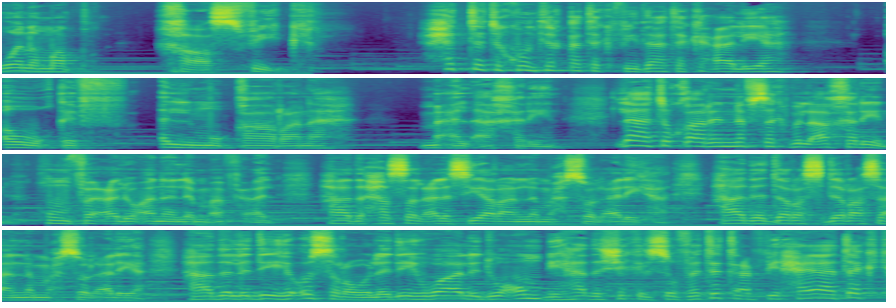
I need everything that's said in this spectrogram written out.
ونمط خاص فيك. حتى تكون ثقتك في ذاتك عالية أوقف المقارنة. مع الآخرين. لا تقارن نفسك بالآخرين. هم فعلوا أنا لم أفعل. هذا حصل على سيارة أنا لم أحصل عليها. هذا درس دراسة أنا لم أحصل عليها. هذا لديه أسرة ولديه والد وأم. بهذا الشكل سوف تتعب في حياتك.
